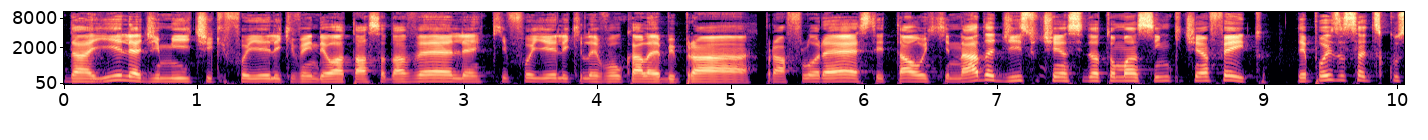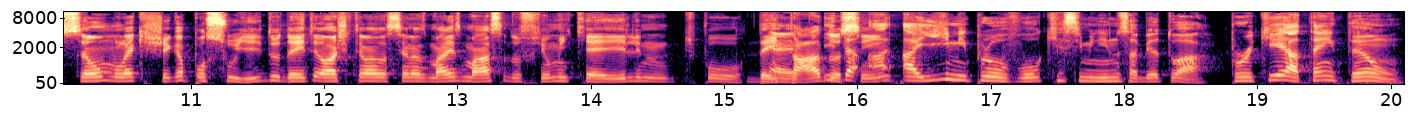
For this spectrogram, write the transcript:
Daí ele admite que foi ele que vendeu a taça da velha, que foi ele que levou o Caleb pra, pra floresta e tal, e que nada disso tinha sido a Tomasin que tinha feito. Depois dessa discussão, o moleque chega possuído, daí eu acho que tem uma das cenas mais massa do filme, que é ele, tipo, deitado É, da- assim. a- aí me provou que esse menino sabia atuar. Porque até então.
